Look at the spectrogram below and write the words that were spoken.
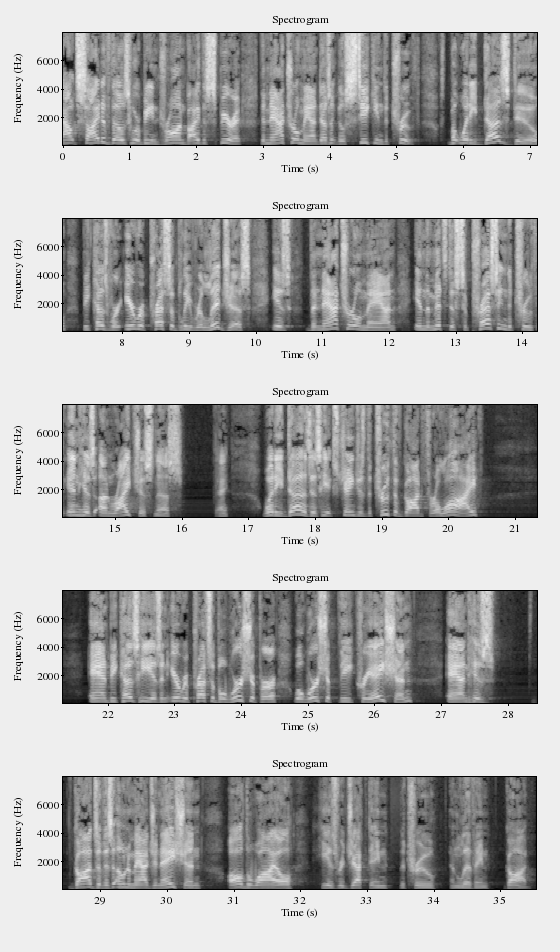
Outside of those who are being drawn by the Spirit, the natural man doesn't go seeking the truth. But what he does do, because we're irrepressibly religious, is the natural man, in the midst of suppressing the truth in his unrighteousness, okay, what he does is he exchanges the truth of God for a lie. And because he is an irrepressible worshiper, will worship the creation and his gods of his own imagination, all the while he is rejecting the true and living God.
